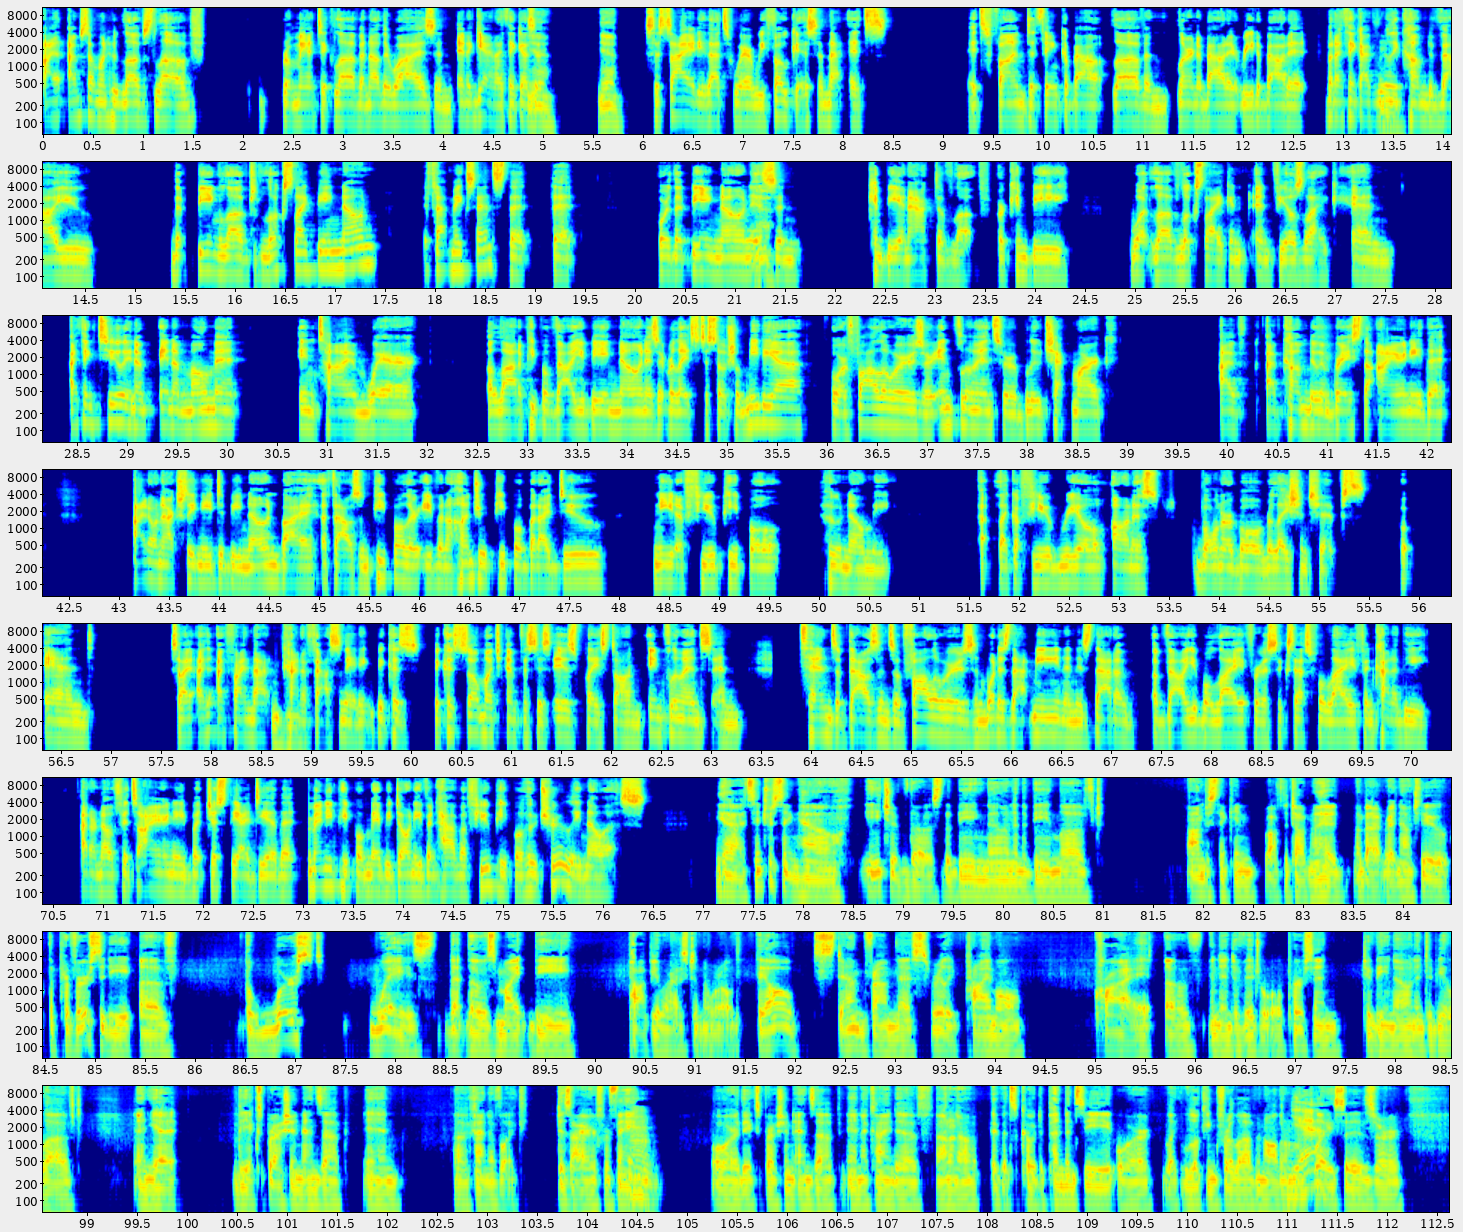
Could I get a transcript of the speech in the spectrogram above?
I, am someone who loves love, romantic love and otherwise. And, and again, I think as yeah. a yeah. society, that's where we focus and that it's, it's fun to think about love and learn about it, read about it. But I think I've really mm. come to value that being loved looks like being known, if that makes sense. That, that, or that being known yeah. is an can be an act of love or can be what love looks like and, and feels like. And I think too in a in a moment in time where a lot of people value being known as it relates to social media or followers or influence or a blue check mark. I've I've come to embrace the irony that I don't actually need to be known by a thousand people or even a hundred people, but I do need a few people who know me, like a few real, honest, vulnerable relationships. And so I, I find that mm-hmm. kind of fascinating because because so much emphasis is placed on influence and tens of thousands of followers and what does that mean and is that a, a valuable life or a successful life and kind of the I don't know if it's irony, but just the idea that many people maybe don't even have a few people who truly know us. Yeah, it's interesting how each of those, the being known and the being loved, I'm just thinking off the top of my head about it right now too. The perversity of the worst ways that those might be popularized in the world. They all stem from this really primal cry of an individual person to be known and to be loved. And yet the expression ends up in a kind of like desire for fame. Hmm. Or the expression ends up in a kind of, I don't know if it's codependency or like looking for love in all the wrong yeah. places or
